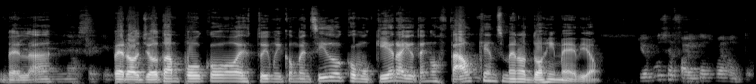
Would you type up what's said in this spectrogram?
¿verdad? No sé qué. Pero yo tampoco estoy muy convencido. Como quiera, yo tengo Falcons menos dos y medio. Yo puse Falcons menos 2.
